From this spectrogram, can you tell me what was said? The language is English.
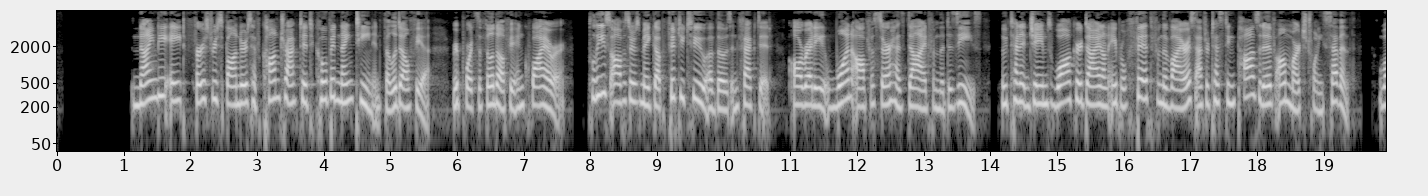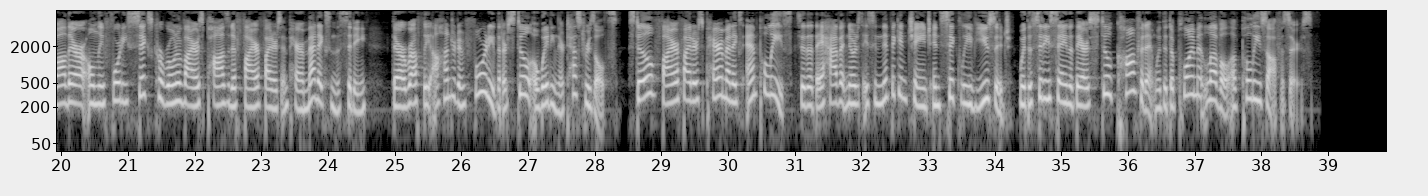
98 first responders have contracted COVID 19 in Philadelphia, reports the Philadelphia Inquirer. Police officers make up 52 of those infected. Already, one officer has died from the disease. Lieutenant James Walker died on April 5th from the virus after testing positive on March 27th. While there are only 46 coronavirus positive firefighters and paramedics in the city, there are roughly 140 that are still awaiting their test results. Still, firefighters, paramedics, and police say that they haven't noticed a significant change in sick leave usage, with the city saying that they are still confident with the deployment level of police officers.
